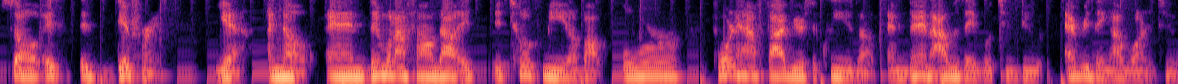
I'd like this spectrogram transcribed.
So it's it's different. Yeah, I know. And then when I found out, it, it took me about four, four and a half, five years to clean it up. And then I was able to do everything I wanted to.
